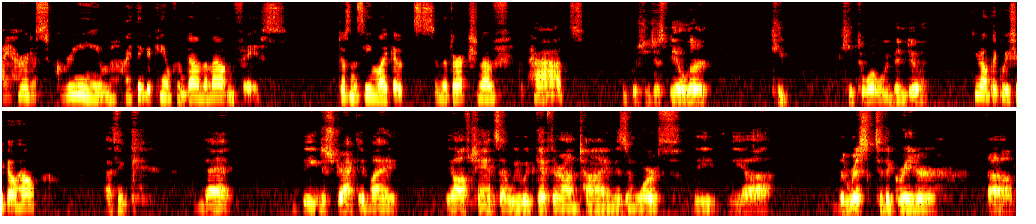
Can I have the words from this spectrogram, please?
I heard a scream. I think it came from down the mountain face. Doesn't seem like it's in the direction of the paths. I think we should just be alert. Keep keep to what we've been doing. You don't think we should go help? I think that being distracted by the off chance that we would get there on time isn't worth the the uh, the risk to the greater um,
